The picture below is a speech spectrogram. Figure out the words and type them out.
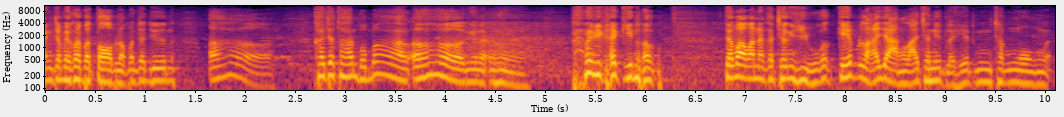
งจะไม่ค่อยมาตอมหรอกมันจะยืน เออใครจะทานผมบ้าง เอออย่างเงี้ยนะไม่มีใครกินหรอก แต่ว่าวันนั้นก็เชิงหิวก็เก็บหลายอย่างหลายชนิดเลยเฮ็ดมันช่างงงแหละ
